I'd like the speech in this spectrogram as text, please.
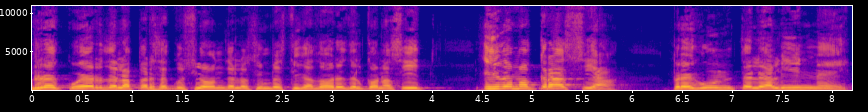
Recuerde la persecución de los investigadores del CONACIT. Y democracia, pregúntele al INE.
